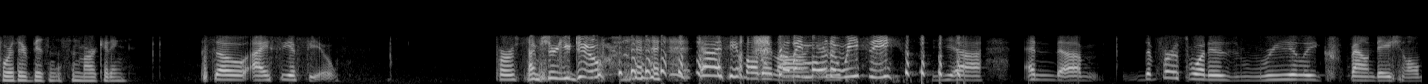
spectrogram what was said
for their business and marketing? So I see a few. First, I'm sure you do. yeah, I see them all day long. Probably more than we see. yeah, and um, the first one is really foundational.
